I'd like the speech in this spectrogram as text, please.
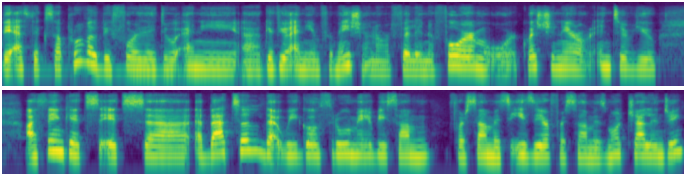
the ethics approval before they do any, uh, give you any information or fill in a form or questionnaire or interview. I think it's, it's uh, a battle that we go through. Maybe some, for some it's easier, for some is more challenging.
